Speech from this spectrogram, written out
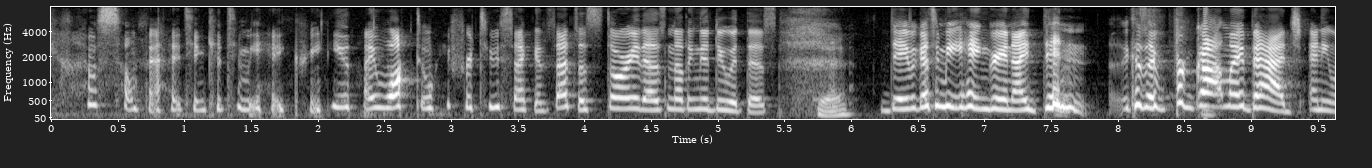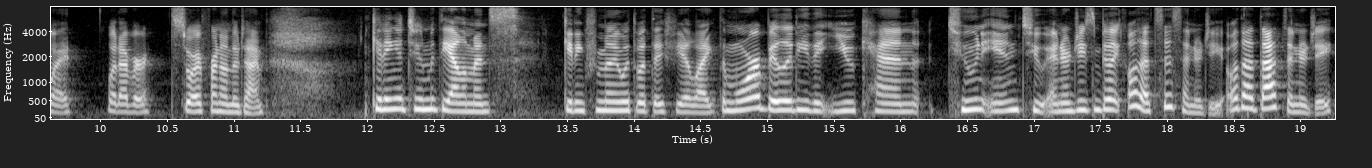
I was so mad I didn't get to meet Hank Green. You, I walked away for two seconds. That's a story that has nothing to do with this. Yeah. David got to meet Hank Green. I didn't because I forgot my badge. Anyway, whatever. Story for another time. Getting in tune with the elements, getting familiar with what they feel like. The more ability that you can tune into energies and be like, oh, that's this energy. Oh, that that's energy.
